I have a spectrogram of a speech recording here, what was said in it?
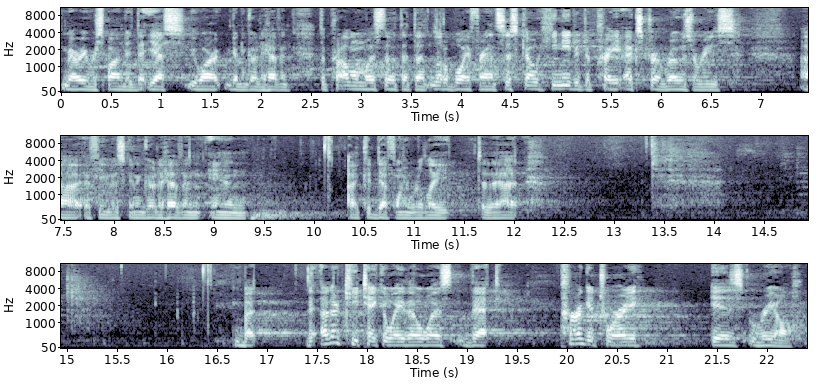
Mary responded that yes, you are going to go to heaven. The problem was, though, that the little boy Francisco, he needed to pray extra rosaries uh, if he was going to go to heaven, and I could definitely relate to that. But the other key takeaway, though, was that purgatory is real.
